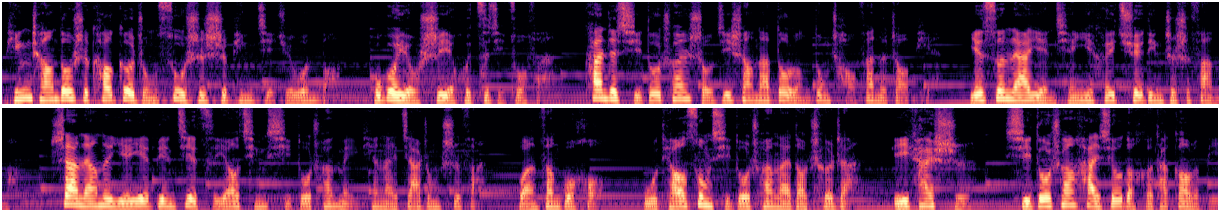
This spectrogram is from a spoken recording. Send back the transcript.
平常都是靠各种速食食品解决温饱。不过有时也会自己做饭。看着喜多川手机上那豆冷冻炒饭的照片，爷孙俩眼前一黑，确定这是饭吗？善良的爷爷便借此邀请喜多川每天来家中吃饭。晚饭过后，五条送喜多川来到车站，离开时，喜多川害羞的和他告了别。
